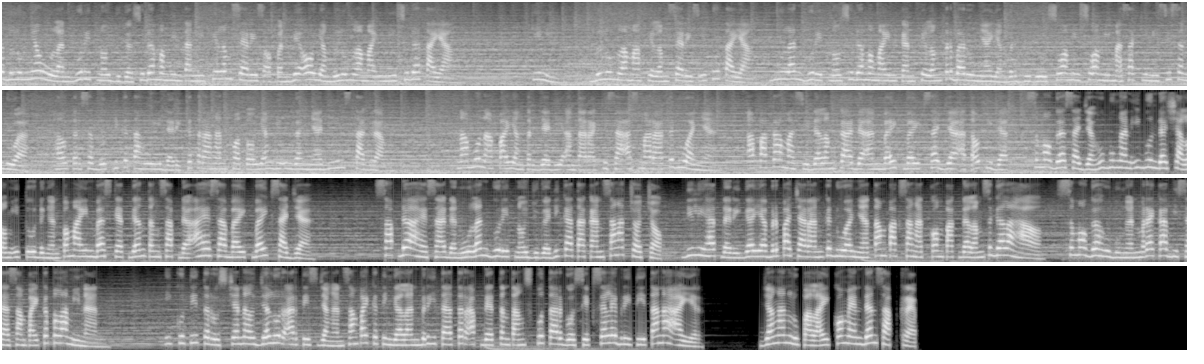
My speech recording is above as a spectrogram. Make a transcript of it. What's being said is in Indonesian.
Sebelumnya Wulan Guritno juga sudah membintangi film series Open BO yang belum lama ini sudah tayang. Kini, belum lama film series itu tayang, Wulan Guritno sudah memainkan film terbarunya yang berjudul Suami-Suami Masa Kini Season 2. Hal tersebut diketahui dari keterangan foto yang diunggahnya di Instagram. Namun apa yang terjadi antara kisah asmara keduanya? Apakah masih dalam keadaan baik-baik saja atau tidak? Semoga saja hubungan Ibunda Shalom itu dengan pemain basket ganteng Sabda Ahesa baik-baik saja. Sabda Ahesa dan Wulan Guritno juga dikatakan sangat cocok. Dilihat dari gaya berpacaran keduanya tampak sangat kompak dalam segala hal. Semoga hubungan mereka bisa sampai ke pelaminan. Ikuti terus channel Jalur Artis jangan sampai ketinggalan berita terupdate tentang seputar gosip selebriti tanah air. Jangan lupa like, komen, dan subscribe.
